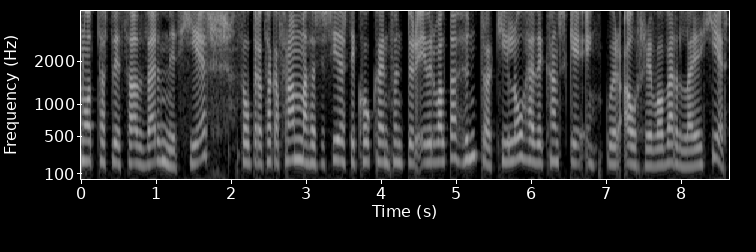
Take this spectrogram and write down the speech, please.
notast við það verðmið hér, þó ber að taka fram að þessi síðasti kókainfundur yfirvalda 100 kíló hefði kannski einhver áhrif á verðlæðið hér.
